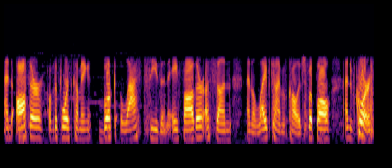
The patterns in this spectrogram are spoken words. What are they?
and author of the forthcoming book Last Season: A Father, a Son, and a Lifetime of College Football. And of course,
